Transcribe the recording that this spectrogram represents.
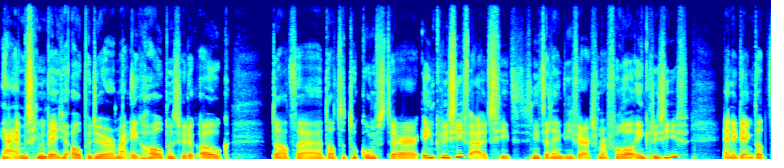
ja, en misschien een beetje open deur. Maar ik hoop natuurlijk ook dat, dat de toekomst er inclusief uitziet. Is niet alleen divers, maar vooral inclusief. En ik denk dat,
